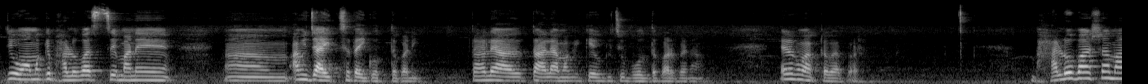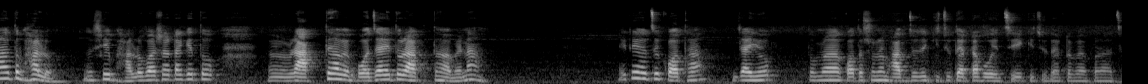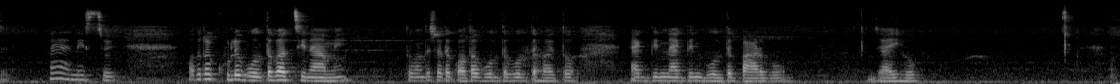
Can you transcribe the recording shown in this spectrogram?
যে ও আমাকে ভালোবাসছে মানে আমি যা ইচ্ছে তাই করতে পারি। তাহলে তাহলে আমাকে কেউ কিছু বলতে পারবে না। এরকম একটা ব্যাপার। ভালোবাসা মানে তো ভালো সেই ভালোবাসাটাকে তো রাখতে হবে, বজায় তো রাখতে হবে না। এটাই হচ্ছে কথা। যাই হোক তোমরা কথা শুনে ভাবছ যে কিছু তো একটা হয়েছে, কিছু তো একটা ব্যাপার আছে। হ্যাঁ নিশ্চয়ই। অতটা খুলে বলতে পারছি না আমি। তোমাদের সাথে কথা বলতে বলতে হয়তো একদিন না একদিন বলতে পারব। যাই হোক।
